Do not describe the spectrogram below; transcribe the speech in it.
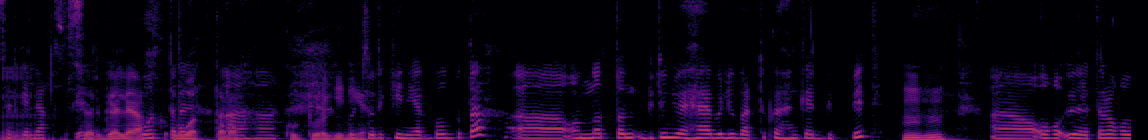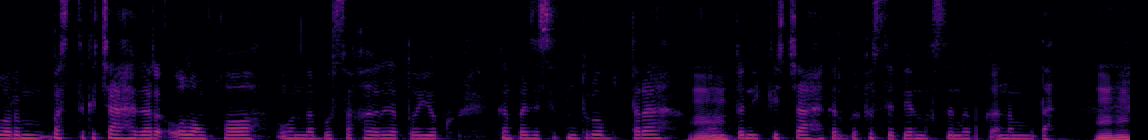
сергелях. Сергелях уаттара, культура киниге. Культура кинер болбута. Онноттон бүтүн өһә билүү бар түкө хангер биппит. Мм. Ого үйрөтөр оголорум бастыгы чахагар олонко, онна бу сахары тоюк композициятын туро буттара. Онтон икки чахагар бу кыsse пермаксымып канаммыта. Мм.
